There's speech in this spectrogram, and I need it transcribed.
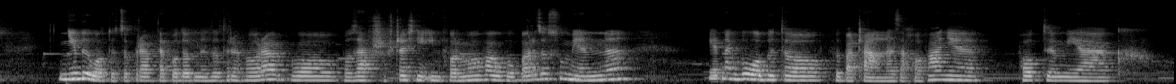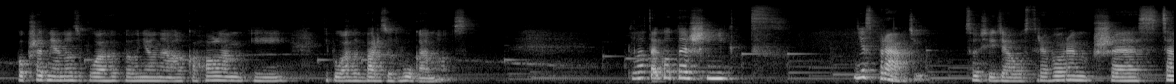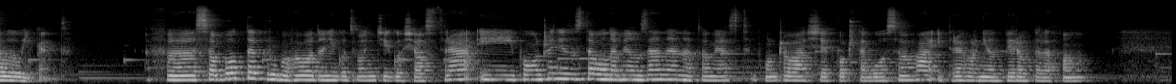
Nie było to co prawda podobne do Trevora, bo, bo zawsze wcześniej informował, był bardzo sumienny, jednak byłoby to wybaczalne zachowanie po tym, jak poprzednia noc była wypełniona alkoholem i, i była to bardzo długa noc. Dlatego też nikt nie sprawdził, co się działo z Trevorem przez cały weekend. W sobotę próbowała do niego dzwonić jego siostra i połączenie zostało nawiązane, natomiast włączała się poczta głosowa i Trevor nie odbierał telefonu.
